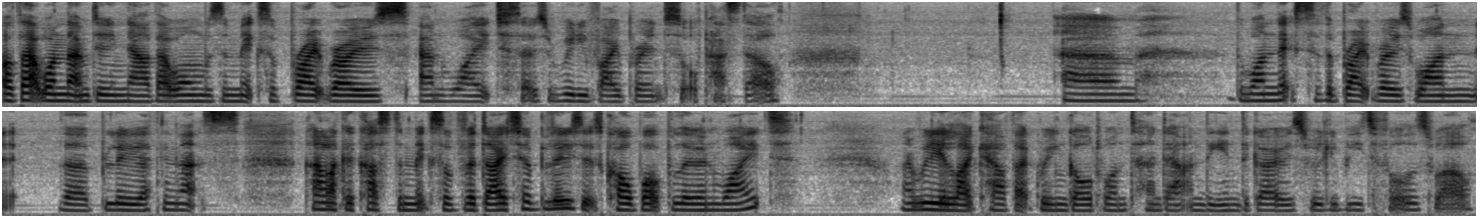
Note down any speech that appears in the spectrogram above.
oh, that one that I'm doing now, that one was a mix of bright rose and white, so it's a really vibrant sort of pastel. Um, the one next to the bright rose one, the blue, I think that's kind of like a custom mix of Verditer blues. It's cobalt blue and white. I really like how that green gold one turned out, and the indigo is really beautiful as well.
